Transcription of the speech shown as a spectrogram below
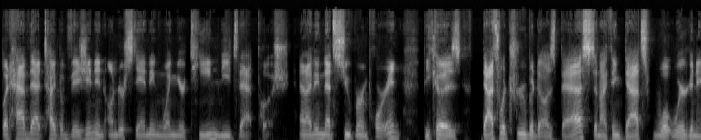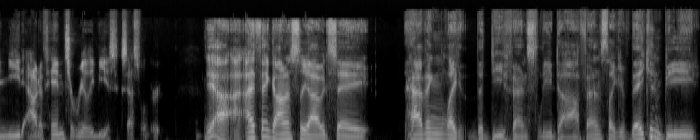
but have that type of vision and understanding when your team needs that push. And I think that's super important because that's what Trouba does best, and I think that's what we're going to need out of him to really be a successful group. Yeah, I, I think honestly, I would say having like the defense lead to offense, like if they can be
